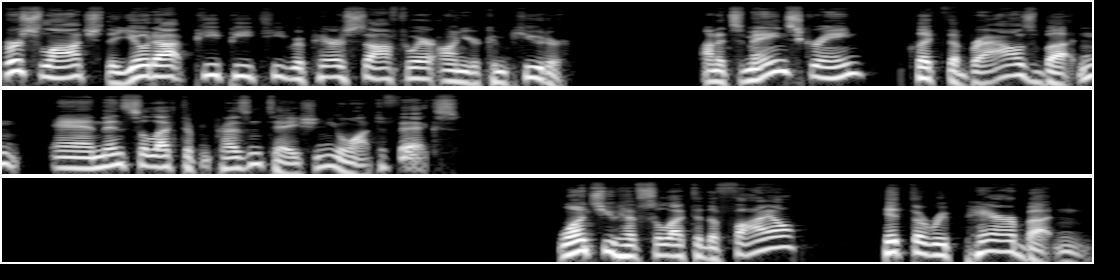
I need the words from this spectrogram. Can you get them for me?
First, launch the Yodot PPT repair software on your computer. On its main screen, click the Browse button and then select the presentation you want to fix. Once you have selected the file, hit the Repair button.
